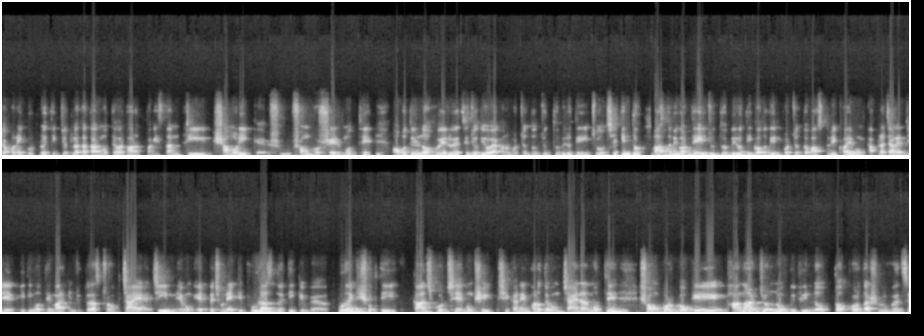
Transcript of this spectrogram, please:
যখন এই কূটনৈতিক জটিলতা, তার মধ্যে আবার ভারত, পাকিস্তান সামরিক সংঘর্ষের মধ্যে অবতীর্ণ হয়ে রয়েছে, যদিও এখনও পর্যন্ত যুদ্ধবিরতি চলছে, কিন্তু বাস্তবিক অর্থে এই যুদ্ধবিরতি কতদিন পর্যন্ত বাস্তবিক হয় এবং আপনারা জানেন যে ইতিমধ্যে মার্কিন যুক্তরাষ্ট্র, চায়, চীন এবং এর পেছনে একটি ভূ রাজনৈতিক পুরো একটি শক্তি কাজ করছে এবং সেই, সেখানে ভারত এবং চায়নার মধ্যে সম্পর্ককে ভাঙার জন্য বিভিন্ন তৎপরতা শুরু হয়েছে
